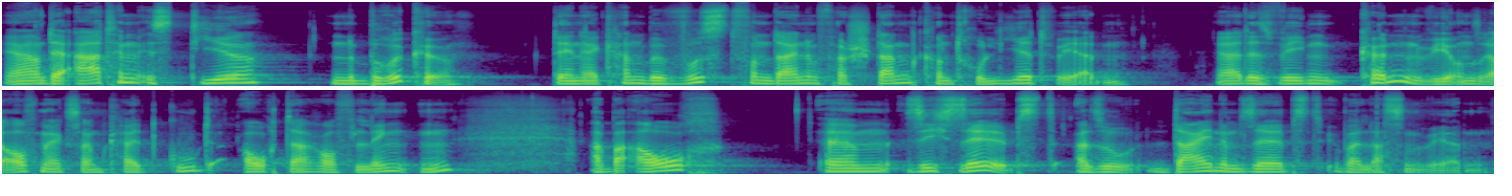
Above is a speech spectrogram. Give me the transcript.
Ja, und der Atem ist dir eine Brücke, denn er kann bewusst von deinem Verstand kontrolliert werden. Ja, deswegen können wir unsere Aufmerksamkeit gut auch darauf lenken, aber auch ähm, sich selbst, also deinem Selbst überlassen werden.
